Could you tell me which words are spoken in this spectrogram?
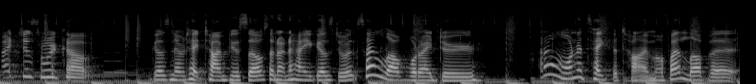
I just woke up. You guys never take time for yourselves. I don't know how you guys do it because I love what I do. I don't want to take the time off. I love it.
